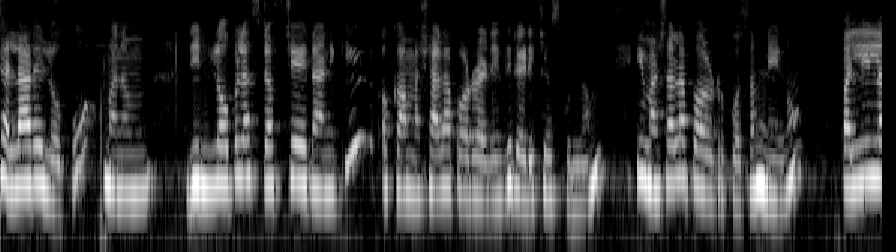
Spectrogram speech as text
చల్లారే లోపు మనం దీని లోపల స్టఫ్ చేయడానికి ఒక మసాలా పౌడర్ అనేది రెడీ చేసుకుందాం. ఈ మసాలా పౌడర్ కోసం నేను పల్లీల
